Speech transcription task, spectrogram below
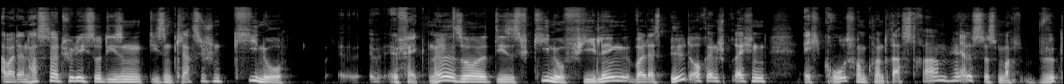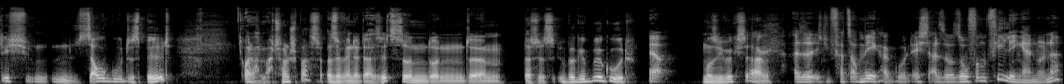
Aber dann hast du natürlich so diesen, diesen klassischen Kino. Effekt, ne? So dieses Kino-Feeling, weil das Bild auch entsprechend echt groß vom Kontrastrahmen her ist. Das macht wirklich ein saugutes Bild. Und das macht schon Spaß. Also wenn du da sitzt und, und ähm, das ist über Gebühr gut, Ja. Muss ich wirklich sagen. Also ich fand's auch mega gut, echt. Also so vom Feeling her nur, ne?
